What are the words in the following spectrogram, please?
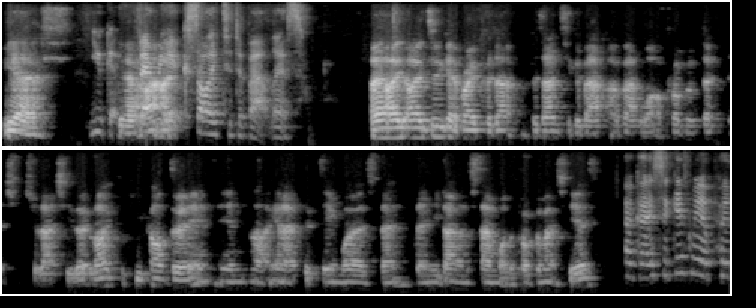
Yes, You get Yeah, very I- excited about this. I, I, I do get very pedantic about about what a problem definition should actually look like. If you can't do it in, in like you know 15 words, then then you don't understand what the problem actually is. Okay, so give me a p-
